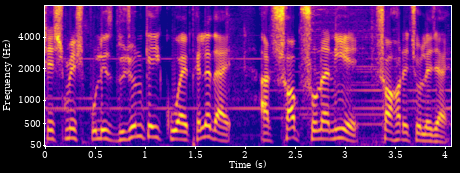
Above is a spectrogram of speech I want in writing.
শেষমেশ পুলিশ দুজনকেই কুয়ায় ফেলে দেয় আর সব সোনা নিয়ে শহরে চলে যায়।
